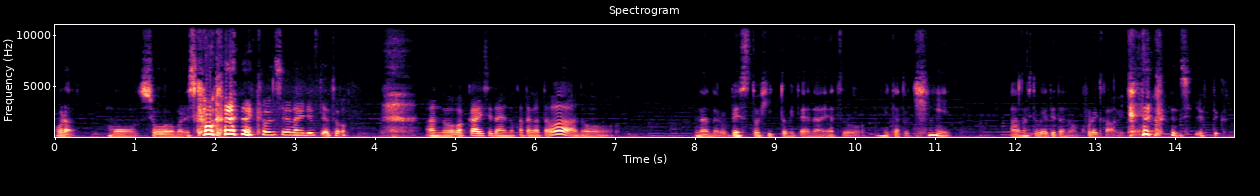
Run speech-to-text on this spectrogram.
ほらもう昭和生まれしかわからないかもしれないですけど あの若い世代の方々はあのなんだろうベストヒットみたいなやつを見た時にあの人がやってたのはこれかみたいな感じで言ってください。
